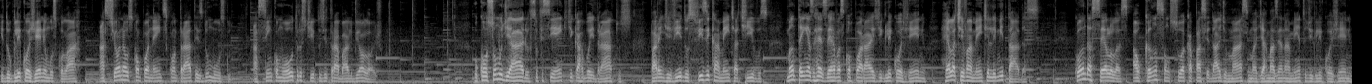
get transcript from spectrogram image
e do glicogênio muscular, aciona os componentes contráteis do músculo, assim como outros tipos de trabalho biológico. O consumo diário suficiente de carboidratos para indivíduos fisicamente ativos mantém as reservas corporais de glicogênio relativamente limitadas. Quando as células alcançam sua capacidade máxima de armazenamento de glicogênio,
